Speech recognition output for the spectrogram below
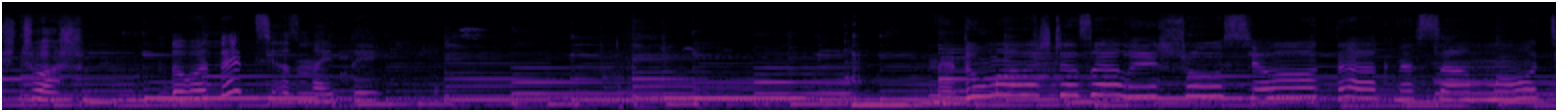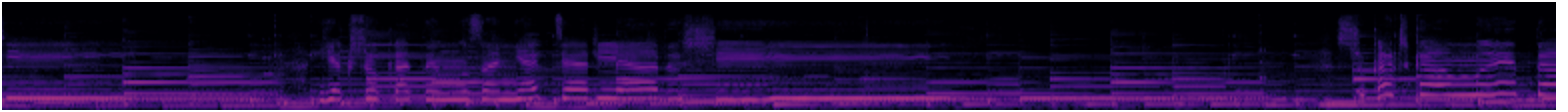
Що ж, доведеться знайти. Не думала, що залишусь отак на самоті, як шукатиму заняття для душі. З шукачками такими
